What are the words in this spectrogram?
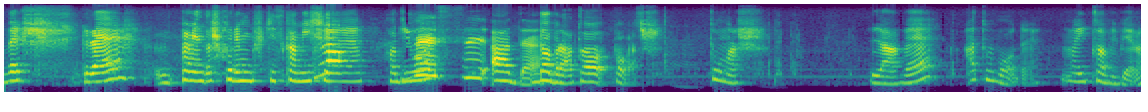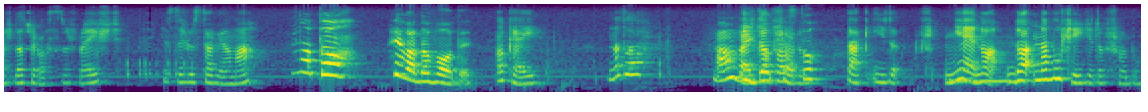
Weź grę. Pamiętasz, którymi przyciskami się chodziło? Wysy AD. Dobra, to popatrz. Tu masz lawę, a tu wodę. No i co wybierasz? Do czego chcesz wejść? Jesteś ustawiona. No to chyba do wody. Okej. No to Mam wejść do przodu. prostu. Tak, idź do Nie, no, do, na się idzie do przodu.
